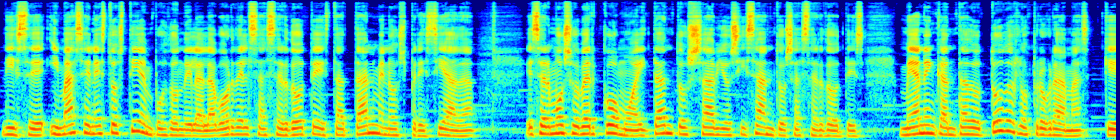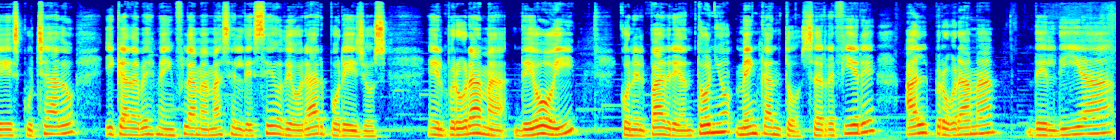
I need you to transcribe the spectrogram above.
Dice, y más en estos tiempos donde la labor del sacerdote está tan menospreciada, es hermoso ver cómo hay tantos sabios y santos sacerdotes. Me han encantado todos los programas que he escuchado y cada vez me inflama más el deseo de orar por ellos. El programa de hoy con el padre Antonio me encantó. Se refiere al programa del día,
